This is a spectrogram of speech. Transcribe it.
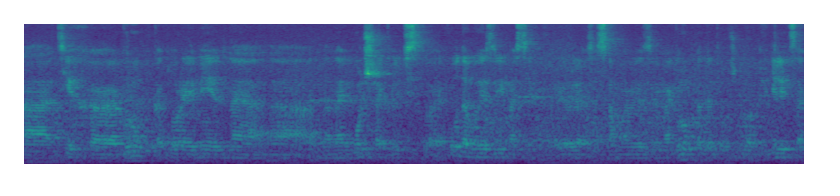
а, тех э, групп, которые имеют на, на- на наибольшее количество кодов уязвимости, являются самой уязвимой группой, для того, чтобы определиться, э,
